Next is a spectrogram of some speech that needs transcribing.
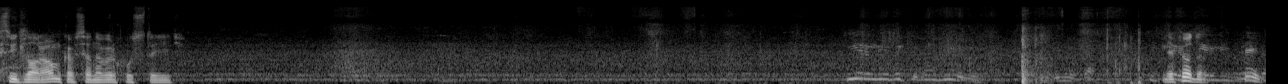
Світла рамка вся наверху стоїть. Де Федор? Федя.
